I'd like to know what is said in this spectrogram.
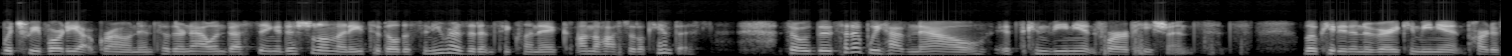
which we've already outgrown. And so they're now investing additional money to build us a new residency clinic on the hospital campus. So the setup we have now, it's convenient for our patients. It's located in a very convenient part of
